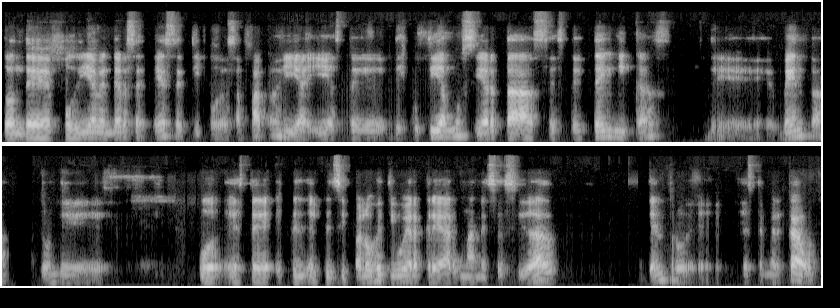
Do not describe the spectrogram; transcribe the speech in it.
donde podía venderse ese tipo de zapatos y ahí este, discutíamos ciertas este, técnicas de venta donde este, el, principal objetivo era crear una necesidad dentro de este mercado.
